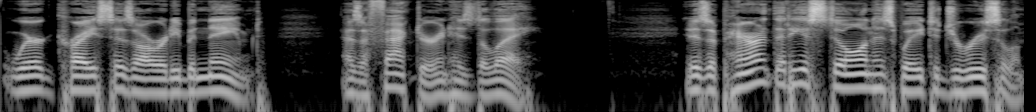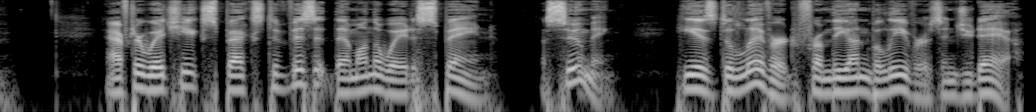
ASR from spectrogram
where Christ has already been named, as a factor in his delay. It is apparent that he is still on his way to Jerusalem, after which he expects to visit them on the way to Spain, assuming he is delivered from the unbelievers in Judea.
